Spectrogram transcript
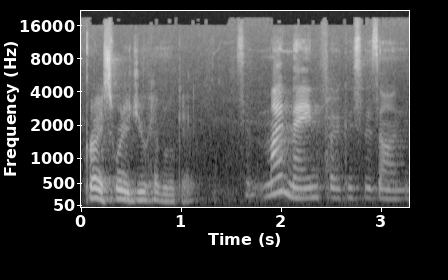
Grace, what did you have a look at? So my main focus was on um,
